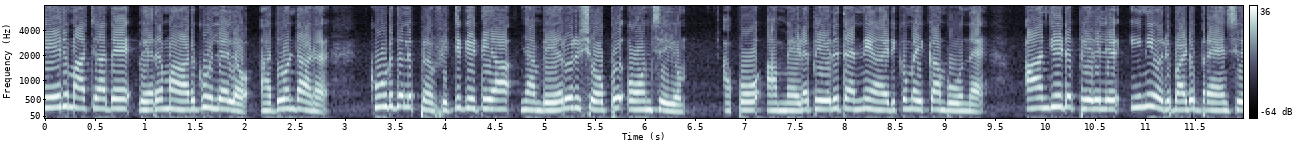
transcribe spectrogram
പേര് മാറ്റാതെ വേറെ മാർഗമില്ലല്ലോ അതുകൊണ്ടാണ് കൂടുതൽ പ്രോഫിറ്റ് കിട്ടിയാൽ ഞാൻ വേറൊരു ഷോപ്പ് ഓൺ ചെയ്യും. അപ്പോൾ അമ്മയുടെ പേര് തന്നെയായിരിക്കും വയ്ക്കാൻ പോകുന്നത് ആന്റിയുടെ പേരിൽ ഇനി ഒരുപാട് ബ്രാഞ്ച്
